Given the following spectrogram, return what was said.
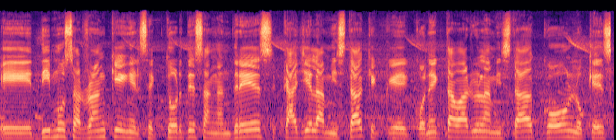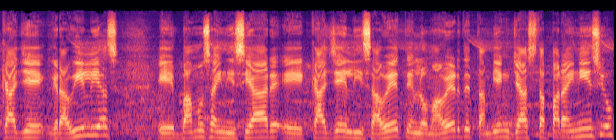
Eh, dimos arranque en el sector de San Andrés, calle La Amistad, que, conecta barrio La Amistad con lo que es calle Gravilias. Eh, vamos a iniciar calle Elizabeth en Loma Verde, también ya está para inicio.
